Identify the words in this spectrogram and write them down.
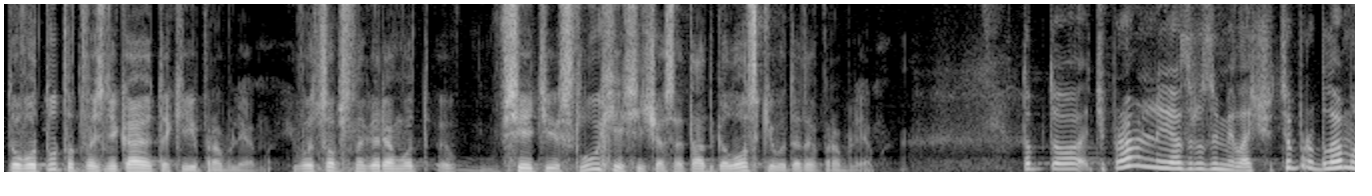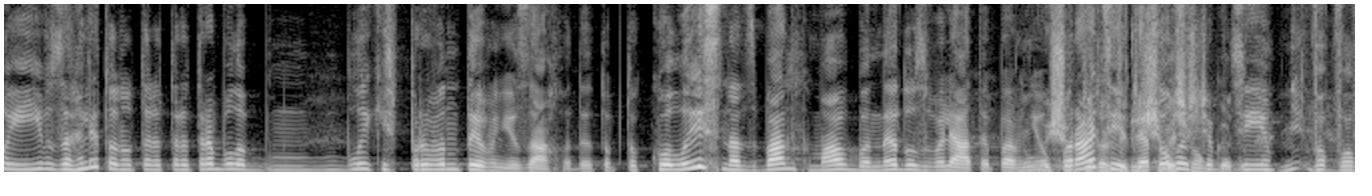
то вот тут вот возникают такие проблемы. И вот, собственно говоря, вот э, все эти слухи сейчас это отголоски вот этой проблемы. Тобто, чи правильно я зрозуміла, що цю проблему її взагалі-то ну, тре- тре- треба було б м, були якісь превентивні заходи. Тобто, колись Нацбанк мав би не дозволяти певні Ну, еще где-то в операції для того, 2008 щоб году. ці Не, во- вопрос,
